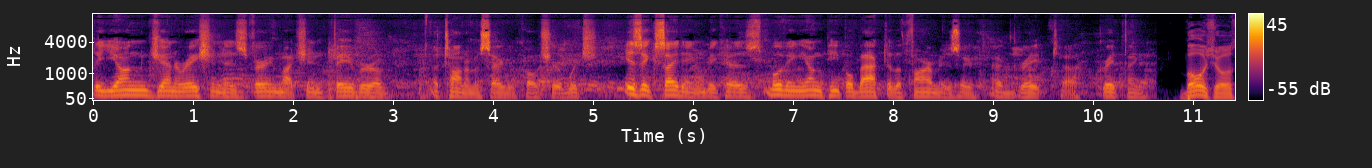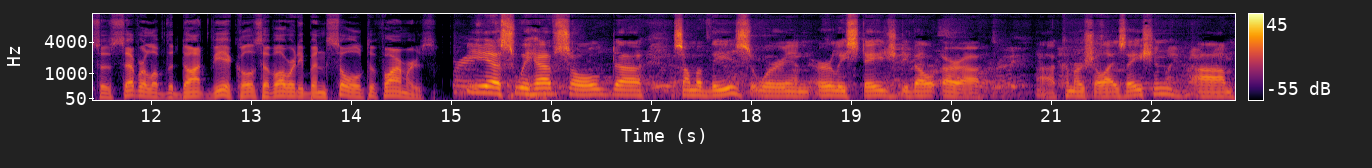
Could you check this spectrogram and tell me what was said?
the young generation is very much in favor of autonomous agriculture, which is exciting because moving young people back to the farm is a, a great uh, great thing. Beaujot says several of the DOT vehicles have already been sold to farmers. Yes, we have sold uh, some of these. We're in early stage develop or uh, uh, commercialization. Um,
